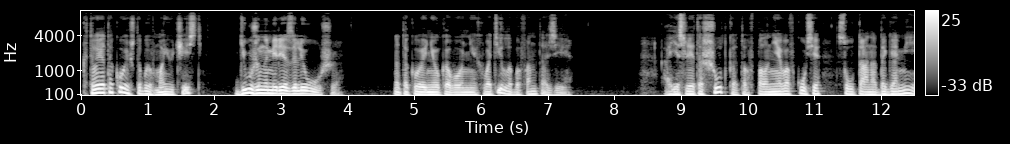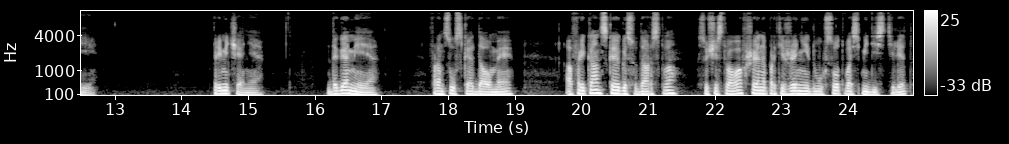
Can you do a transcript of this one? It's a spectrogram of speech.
Кто я такой, чтобы в мою честь дюжинами резали уши? На такое ни у кого не хватило бы фантазии. А если это шутка, то вполне во вкусе султана Дагомеи. Примечание. Дагомея. Французское Дауме. Африканское государство, существовавшее на протяжении 280 лет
